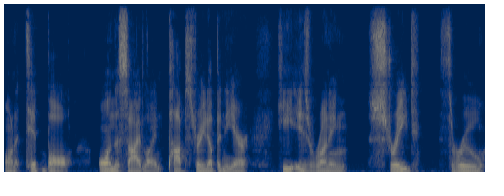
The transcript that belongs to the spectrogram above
on a tip ball on the sideline, popped straight up in the air. He is running straight through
